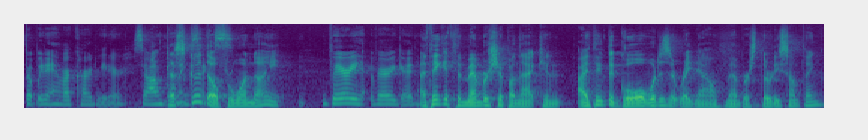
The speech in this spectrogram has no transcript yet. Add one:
But we didn't have our card reader, so I'm. That's good six. though for one night. Very very good. I think if the membership on that can, I think the goal. What is it right now? Members thirty something.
